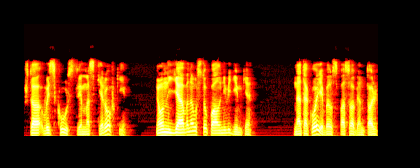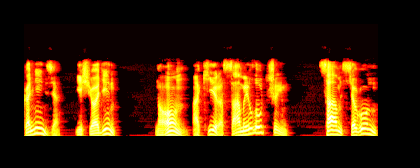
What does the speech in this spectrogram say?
что в искусстве маскировки он явно уступал невидимке. На такое был способен только ниндзя, еще один. Но он, Акира, самый лучший. Сам Сёгун.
